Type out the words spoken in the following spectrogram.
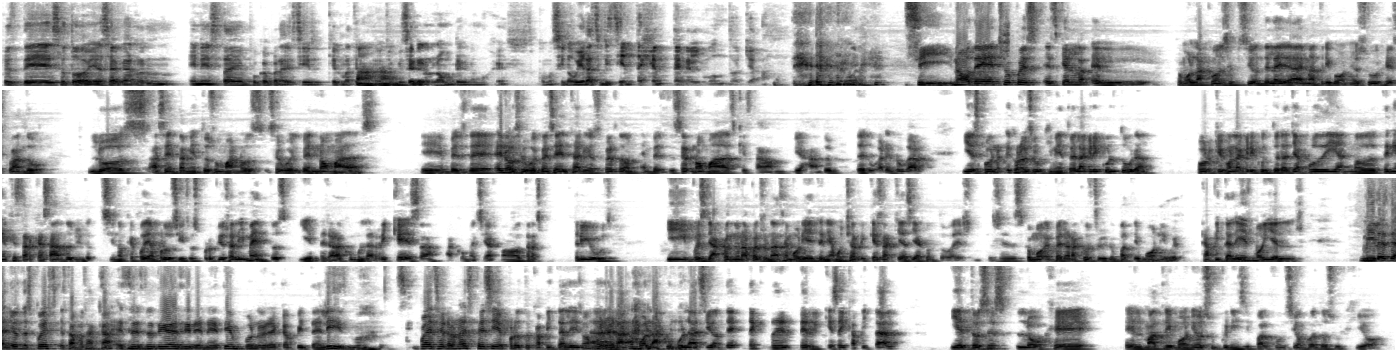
Pues de eso todavía se agarran en esta época para decir que el matrimonio tiene que ser un hombre y una mujer. Como si no hubiera suficiente gente en el mundo ya. Bueno, Sí, no, de hecho, pues es que el, el- como la concepción de la idea de matrimonio surge es cuando los asentamientos humanos se vuelven nómadas, eh, en vez de, eh, no, se vuelven sedentarios, perdón, en vez de ser nómadas que estaban viajando de lugar en lugar, y es con, con el surgimiento de la agricultura, porque con la agricultura ya podían, no tenían que estar cazando, sino que podían producir sus propios alimentos y empezar a acumular riqueza, a comerciar con otras tribus, y pues ya cuando una persona se moría y tenía mucha riqueza, ¿qué hacía con todo eso? Entonces es como empezar a construir un patrimonio, bueno, capitalismo y el miles de años después estamos acá. Eso, eso te iba a decir, en ese tiempo no era capitalismo. Puede ser una especie de protocapitalismo, pero era como la acumulación de- de- de riqueza y capital. Y entonces lo que el matrimonio, su principal función cuando surgió,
